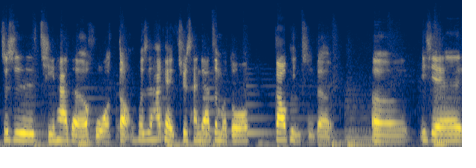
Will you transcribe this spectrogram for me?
就是其他的活动，或是他可以去参加这么多。高品质的，呃，一些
